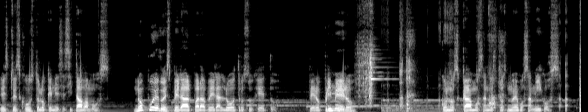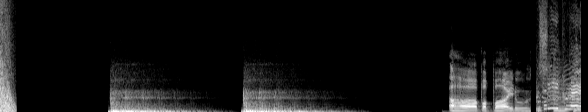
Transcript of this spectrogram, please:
Esto es justo lo que necesitábamos. No puedo esperar para ver al otro sujeto. Pero primero... Conozcamos a nuestros nuevos amigos. Ah, Papyrus. Secret.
